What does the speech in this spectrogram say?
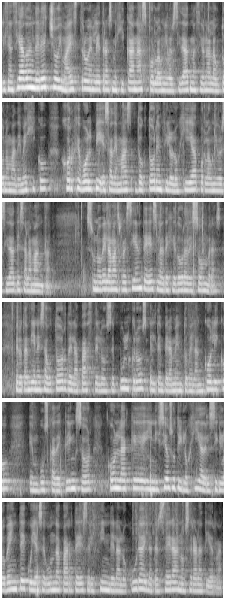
Licenciado en Derecho y maestro en Letras Mexicanas por la Universidad Nacional Autónoma de México, Jorge Volpi es además doctor en Filología por la Universidad de Salamanca. Su novela más reciente es La Tejedora de Sombras, pero también es autor de La paz de los sepulcros, El temperamento melancólico, En busca de Klingsor, con la que inició su trilogía del siglo XX, cuya segunda parte es El fin de la locura y la tercera No será la tierra.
